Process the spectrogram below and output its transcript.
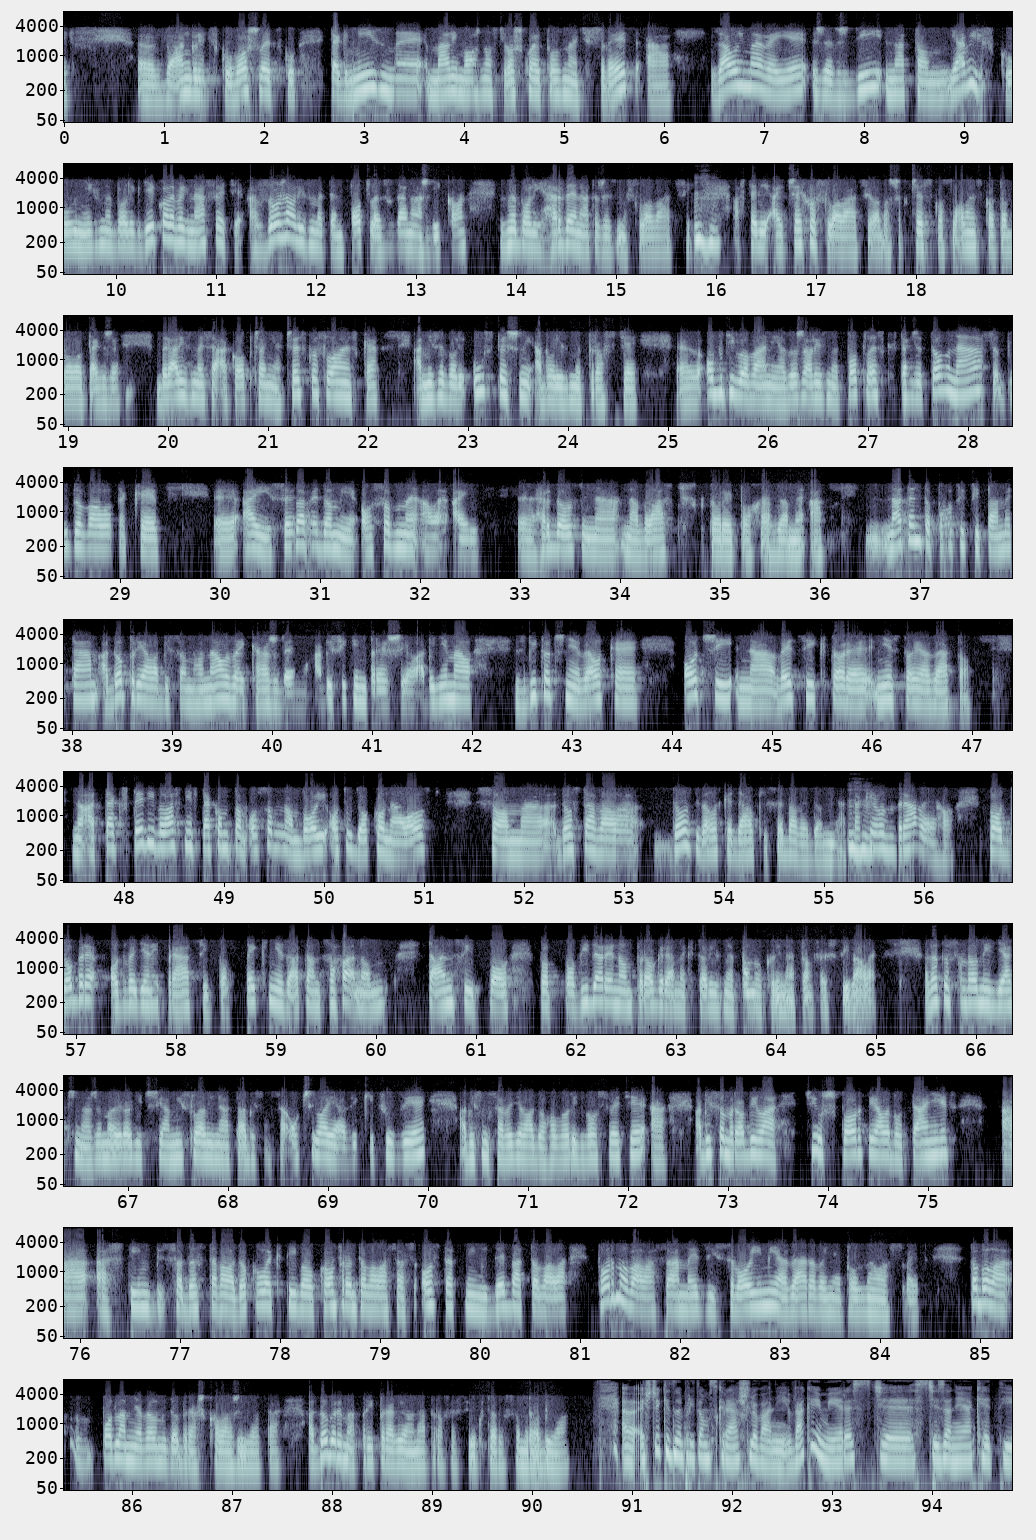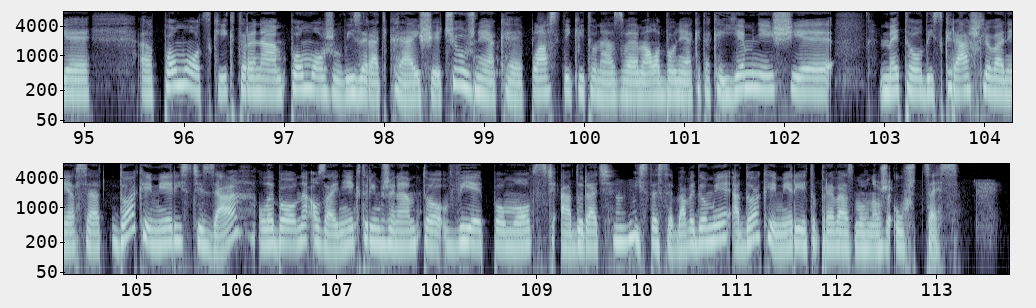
v Anglicku, vo Švedsku, tak my sme mali možnosť trošku aj poznať svet a Zaujímavé je, že vždy na tom javisku, nech sme boli kdekoľvek na svete a zožali sme ten potles za náš výkon, sme boli hrdé na to, že sme Slováci. Uh-huh. A vtedy aj Čechoslováci, lebo však Česko-Slovensko to bolo tak, že brali sme sa ako občania Československa a my sme boli úspešní a boli sme proste e, obdivovaní a zožali sme potlesk. Takže to v nás budovalo také e, aj sebavedomie osobné, ale aj e, hrdosť na, na vlast, z ktorej pochádzame. A na tento pocit si pamätám a dopriala by som ho naozaj každému, aby si tým prešiel, aby nemal zbytočne veľké oči na veci, ktoré nestoja za to. No a tak vtedy vlastne v takom tom osobnom boji o tú dokonalosť som dostávala dosť veľké dávky sebavedomia, mm-hmm. takého zdravého. Po dobre odvedenej práci, po pekne zatancovanom tanci, po, po, po vydarenom programe, ktorý sme ponúkli na tom festivale. A za to som veľmi vďačná, že moji rodičia mysleli na to, aby som sa učila jazyky cudzie, aby som sa vedela dohovoriť vo svete a aby som robila či už športy alebo tanec a, a s tým sa dostávala do kolektívov, konfrontovala sa s ostatnými, debatovala, formovala sa medzi svojimi a zároveň aj poznala svet. To bola podľa mňa veľmi dobrá škola života a dobre ma pripravila na profesiu, ktorú som robila. Ešte keď sme pri tom skrášľovaní, v akej miere ste, ste za nejaké tie e, pomôcky, ktoré nám pomôžu vyzerať krajšie? Či už nejaké plastiky to nazvem, alebo nejaké také jemnejšie metódy skrášľovania sa. Do akej miery ste za? Lebo naozaj niektorým ženám to vie pomôcť a dodať mm-hmm. isté sebavedomie a do akej miery je to pre vás možno, že už cez?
